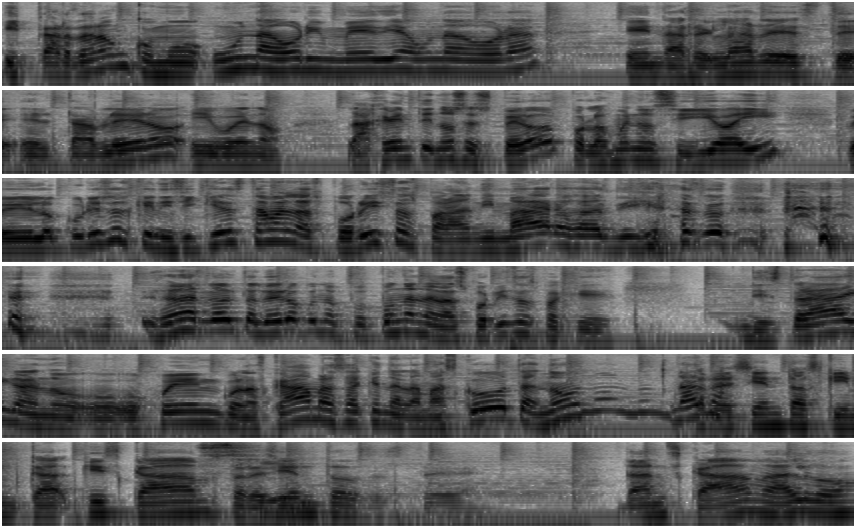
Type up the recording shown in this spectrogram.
Y tardaron como una hora y media, una hora en arreglar este el tablero. Y bueno, la gente no se esperó, por lo menos siguió ahí. Pero lo curioso es que ni siquiera estaban las porristas para animar. O sea, dijeras, se han arreglado el tablero, bueno, pues pongan a las porristas para que distraigan o, o jueguen con las cámaras, saquen a la mascota. No, no, no, nada. 300 Kim Kiss Cam, Sí. 300 este, Dance Cam, algo.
